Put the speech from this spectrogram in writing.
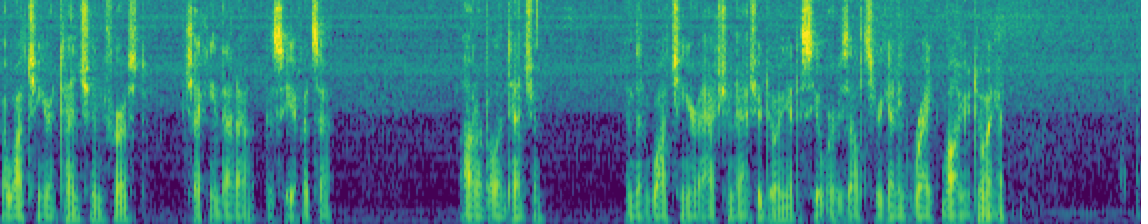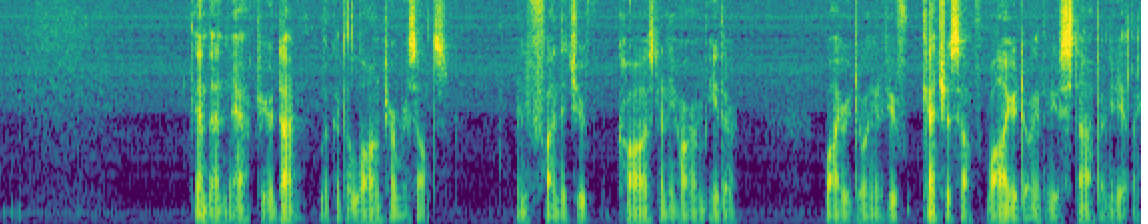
by watching your intention first, checking that out to see if it's a honorable intention, and then watching your action as you're doing it to see what results you're getting right while you're doing it. And then after you're done, look at the long-term results. And if you find that you've caused any harm either while you're doing it, if you catch yourself while you're doing it, then you stop immediately.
